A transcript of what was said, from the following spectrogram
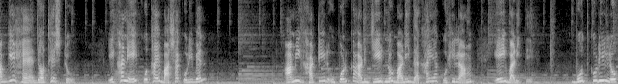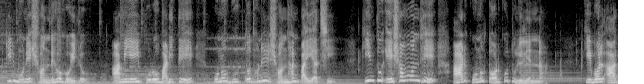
আজ্ঞে হ্যাঁ যথেষ্ট। এখানে কোথায় বাসা করিবেন? আমি ঘাটের উপরকার জীর্ণ বাড়ি দেখাইয়া কহিলাম, এই বাড়িতে। বোধ করি লোকটির মনে সন্দেহ হইল। আমি এই পুরো বাড়িতে কোনো গুপ্তধনের সন্ধান পাইয়াছি, কিন্তু এ সম্বন্ধে আর কোনো তর্ক তুলিলেন না। কেবল আজ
